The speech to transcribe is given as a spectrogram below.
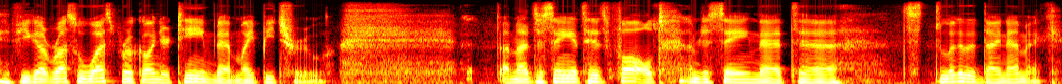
if you got Russell Westbrook on your team, that might be true. I'm not just saying it's his fault. I'm just saying that uh, just look at the dynamic,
